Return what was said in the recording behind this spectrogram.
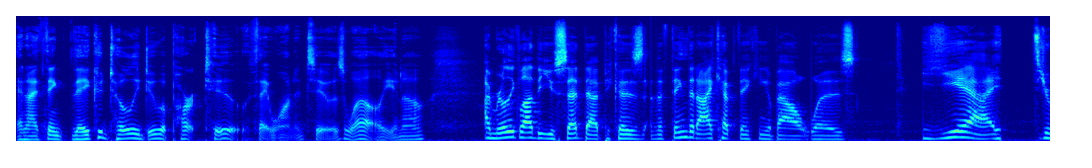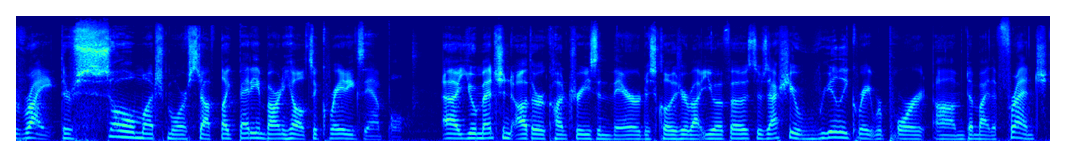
And I think they could totally do a part two if they wanted to as well. You know. I'm really glad that you said that because the thing that I kept thinking about was, yeah, it, you're right. There's so much more stuff. Like Betty and Barney Hill, it's a great example. Uh, you mentioned other countries and their disclosure about UFOs. There's actually a really great report um, done by the French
